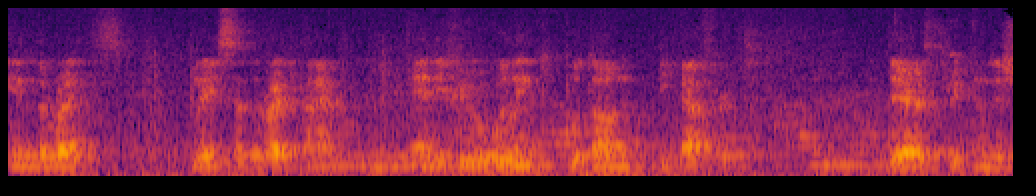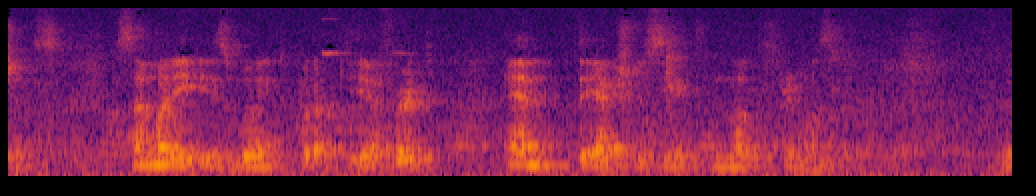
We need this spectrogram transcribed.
in the right place at the right time, mm-hmm. and if you're willing to put on the effort. Mm-hmm. There are three conditions. Somebody is willing to put up the effort, and they actually see it not three months later. Yeah.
